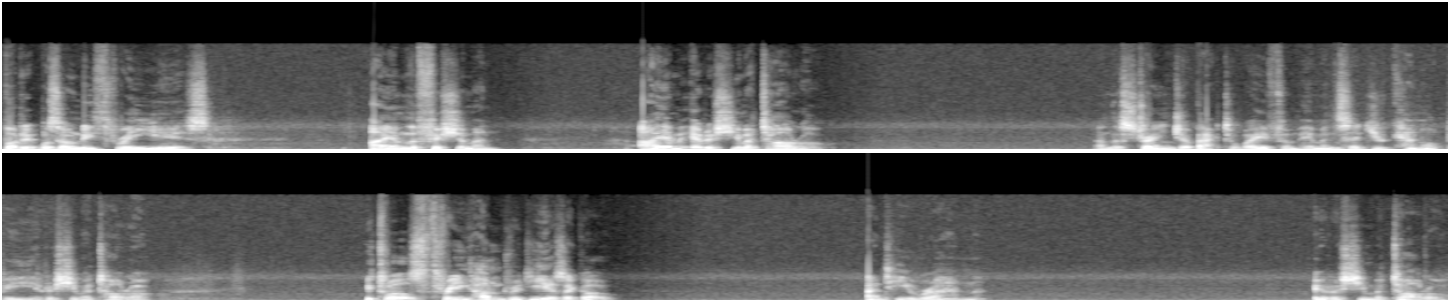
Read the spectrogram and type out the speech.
But it was only three years. I am the fisherman. I am Urashima Taro. And the stranger backed away from him and said, You cannot be Urashima Taro. It was three hundred years ago. And he ran. Urashima Taro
